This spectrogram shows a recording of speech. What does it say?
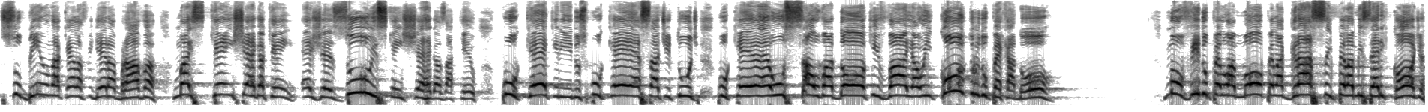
subindo naquela figueira brava, mas quem enxerga quem? É Jesus quem enxerga Zaqueu. Por quê, queridos? Por que essa atitude? Porque é o Salvador que vai ao encontro do pecador movido pelo amor, pela graça e pela misericórdia.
